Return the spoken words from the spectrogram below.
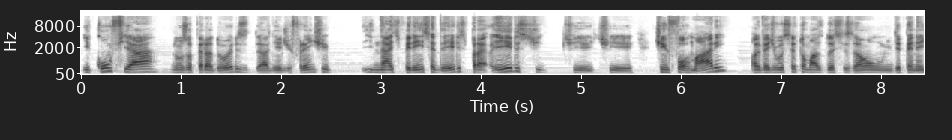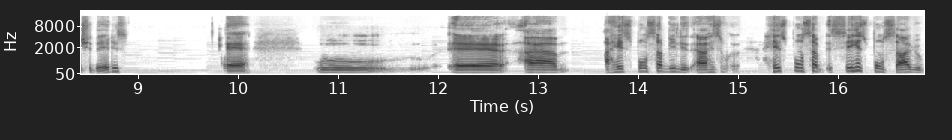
e confiar nos operadores da linha de frente e na experiência deles, para eles te, te, te, te informarem, ao invés de você tomar a decisão independente deles. É, o, é, a, a responsabilidade, responsa ser responsável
